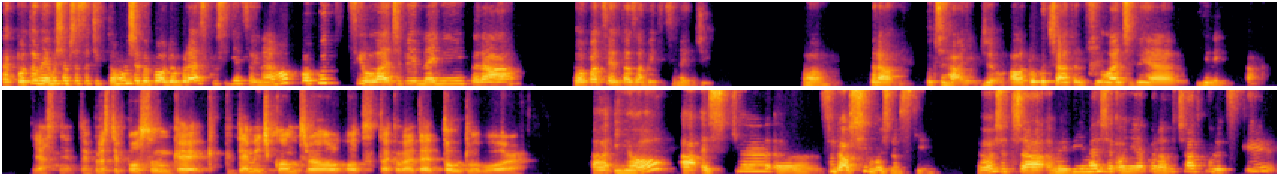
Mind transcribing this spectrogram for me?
tak potom je můžeme přesvědčit k tomu, že by bylo dobré zkusit něco jiného, pokud cíl léčby není teda toho pacienta zabít co nejdřív. Uh, teda to přeháním, že jo, ale pokud třeba ten cíl léčby je jiný, tak. Jasně, to je prostě posun ke, k damage control od takové té total war. A jo, a ještě uh, jsou další možnosti. Jo, že třeba my víme, že oni jako na začátku vždycky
